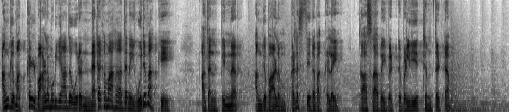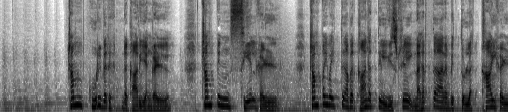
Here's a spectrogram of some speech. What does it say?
அங்கு மக்கள் வாழ முடியாத ஒரு நரகமாக அதனை உருவாக்கி அதன் பின்னர் அங்கு வாழும் பலஸ்தீன மக்களை காசாவை விட்டு வெளியேற்றும் திட்டம். ட்ரம்ப் கூறி வருகின்ற காரியங்கள் ட்ரம்பின் செயல்கள் ட்ரம்பை வைத்து அவர் காலத்தில் இஸ்ரேல் நகர்த்த ஆரம்பித்துள்ள காய்கள்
